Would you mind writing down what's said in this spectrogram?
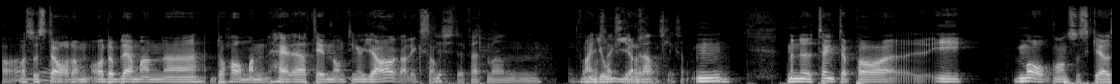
Och så står de, och då blir man, eh, då har man hela tiden någonting att göra liksom. Just det, för att man får Man slags jojar. stimulans liksom. Men nu tänkte jag på, i morgon så ska jag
